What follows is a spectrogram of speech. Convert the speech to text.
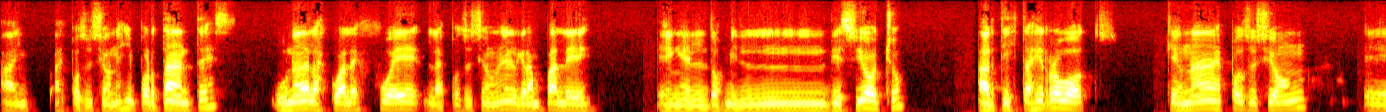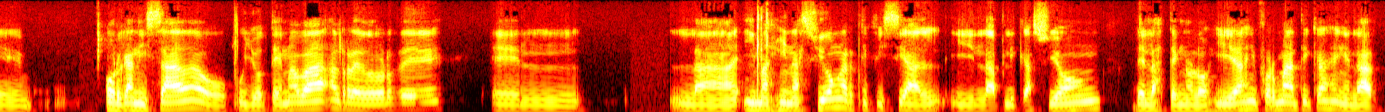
a, exposiciones importantes, una de las cuales fue la exposición en el Gran Palais en el 2018, Artistas y Robots, que es una exposición eh, organizada o cuyo tema va alrededor de la imaginación artificial y la aplicación de las tecnologías informáticas en el arte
